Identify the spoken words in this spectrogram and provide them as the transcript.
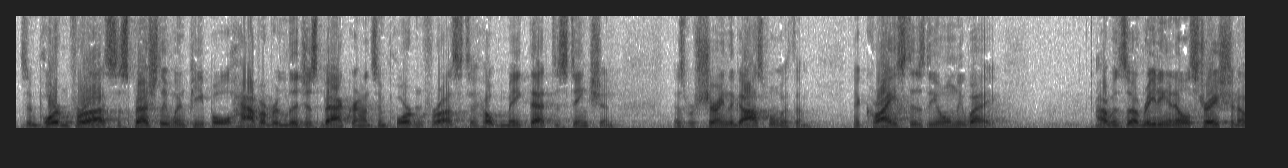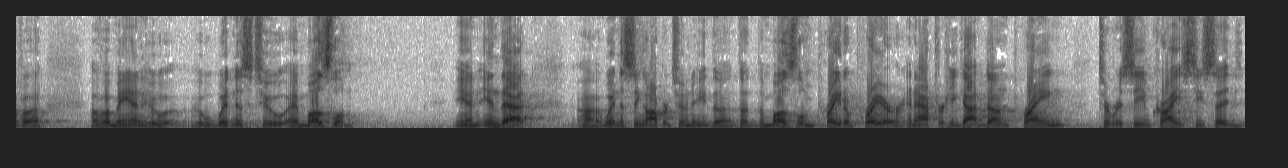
It's important for us, especially when people have a religious background, it's important for us to help make that distinction as we're sharing the gospel with them, that Christ is the only way. I was uh, reading an illustration of a, of a man who, who witnessed to a Muslim, and in that, uh, witnessing opportunity, the, the, the Muslim prayed a prayer, and after he got done praying to receive Christ, he said,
